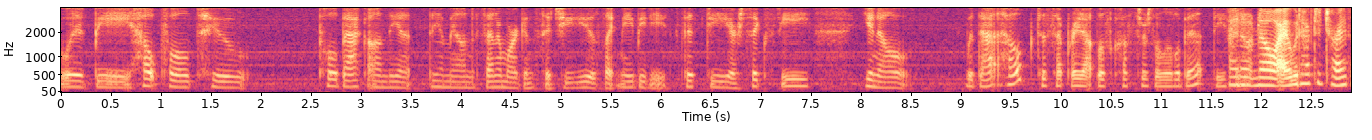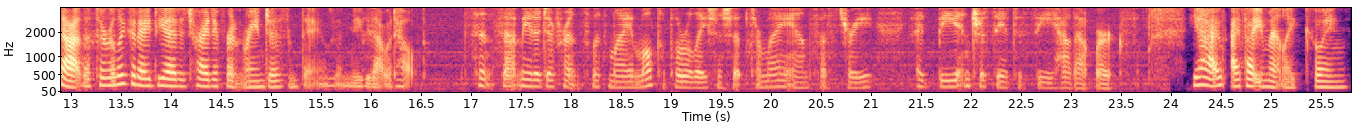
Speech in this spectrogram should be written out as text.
would be helpful to pull back on the the amount of centimorgans that you use, like maybe 50 or 60. You know, would that help to separate out those clusters a little bit? Do you think? I don't know. I would have to try that. That's a really good idea to try different ranges and things, and maybe that would help. Since that made a difference with my multiple relationships or my ancestry, it'd be interesting to see how that works. Yeah, I, I thought you meant like going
